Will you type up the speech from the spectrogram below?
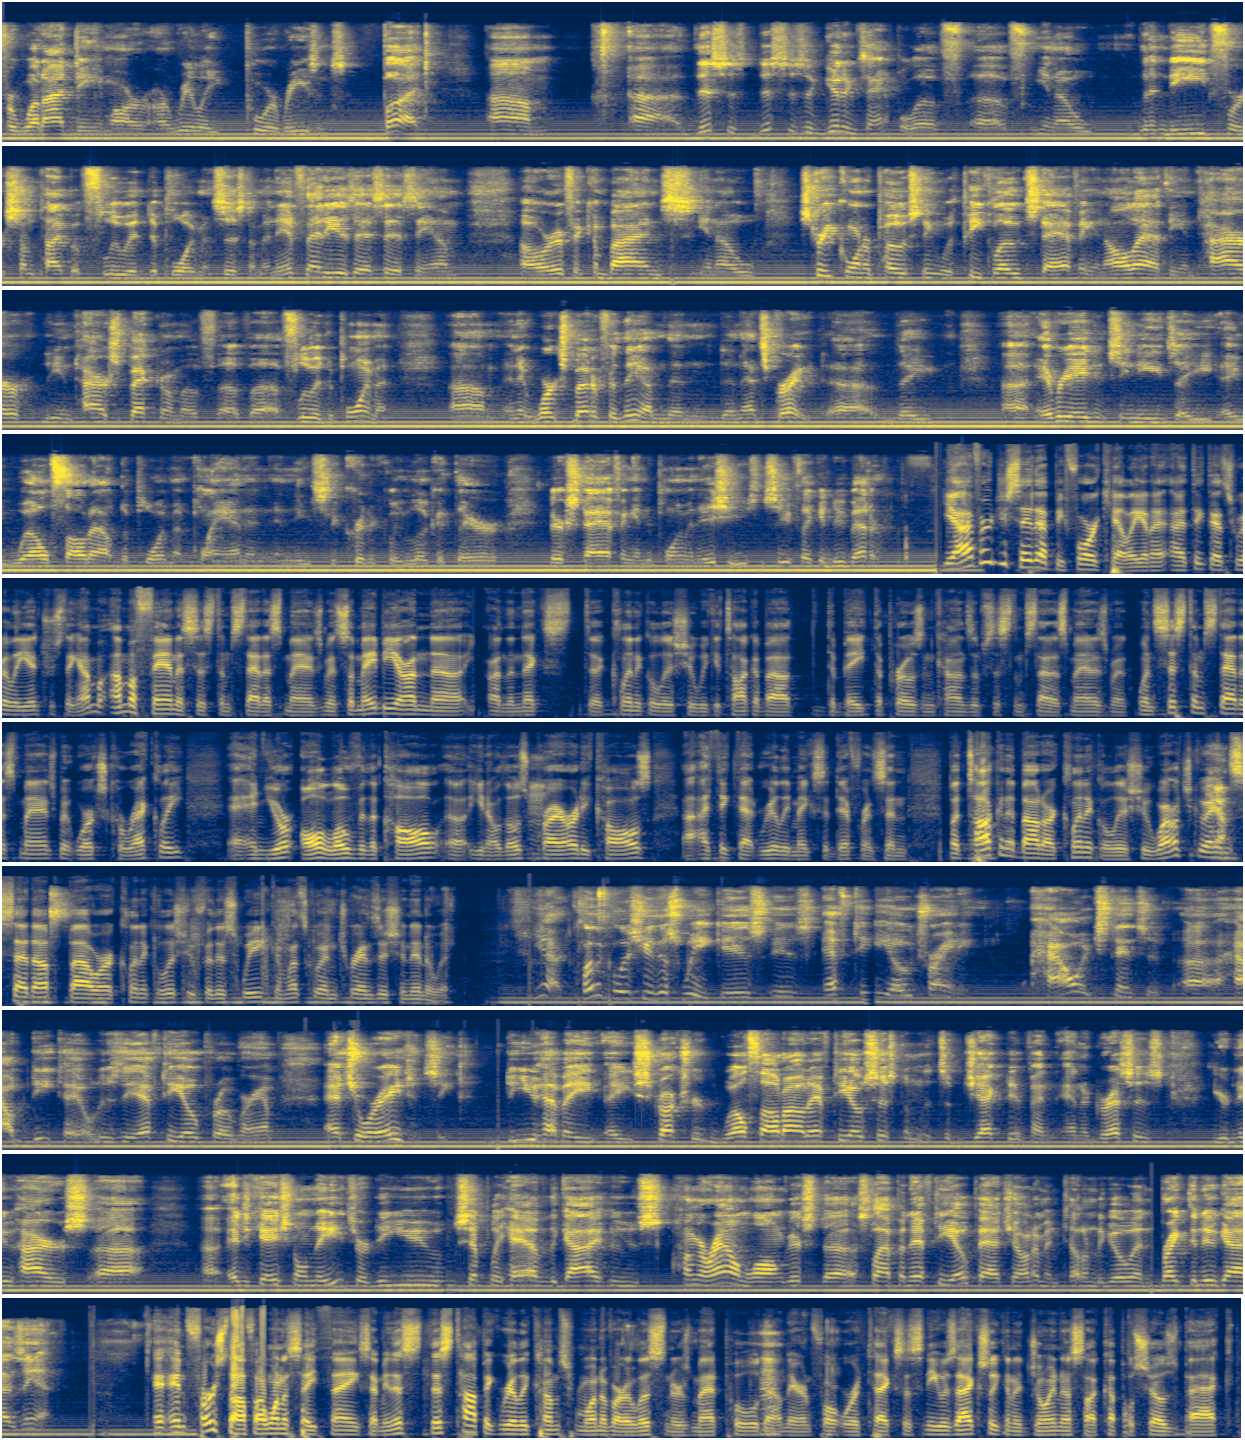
for what I deem are, are really poor reasons. But um, uh, this is this is a good example of of you know the need for some type of fluid deployment system, and if that is SSM, or if it combines you know street corner posting with peak load staffing and all that, the entire the entire spectrum of, of uh, fluid deployment, um, and it works better for them, then then that's great. Uh, they uh, every agency needs a, a well thought out deployment plan and, and needs to critically look at their their staffing and deployment issues and see if they can do better. Yeah, I've heard you say that before, Kelly, and I, I think that's really interesting. I'm, I'm a fan of system status management, so maybe on uh, on the next uh, clinical issue we could talk about debate the pros and cons of system status management. When system status management works correctly, and you're all over the call, uh, you know those priority calls, I think that really makes a difference. And but talking about our clinical issue, why don't you go ahead and set up our clinical issue for this week, and let's go ahead and transition into it. Yeah, clinical issue this week is is FTO training. How extensive, uh, how detailed is the FTO program at your agency? Do you have a, a structured, well thought out FTO system that's objective and, and addresses your new hires' uh, uh, educational needs, or do you simply have the guy who's hung around longest uh, slap an FTO patch on him and tell him to go and break the new guys in? And, and first off, I want to say thanks. I mean, this this topic really comes from one of our listeners, Matt Poole, down there in Fort Worth, Texas, and he was actually going to join us a couple shows back.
